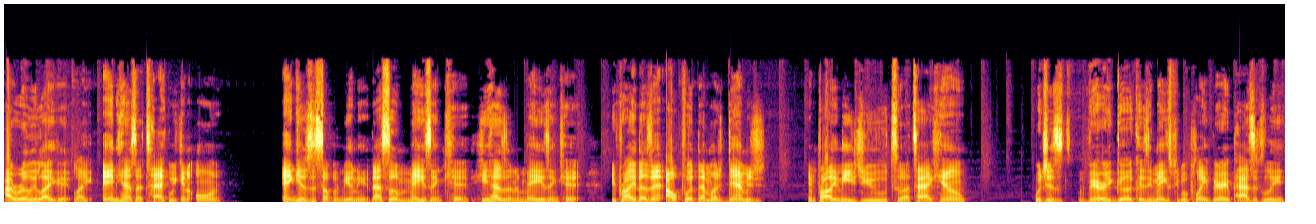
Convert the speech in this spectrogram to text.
I really like it. Like and he has attack weekend on and gives himself immunity. That's an amazing kit. He has an amazing kit. He probably doesn't output that much damage and probably needs you to attack him which is very good because he makes people play very passively,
